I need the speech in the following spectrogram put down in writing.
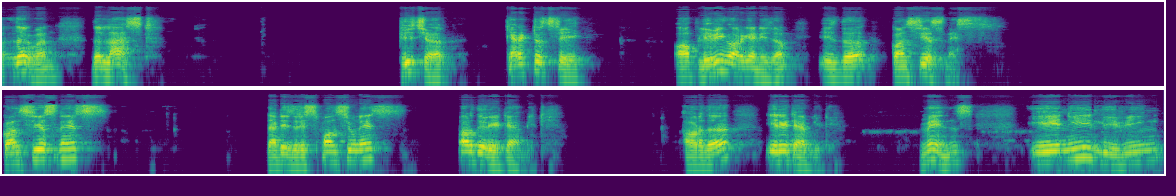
further one the last feature, characteristic of living organism is the consciousness. Consciousness that is responsiveness or the irritability or the irritability. Means any living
